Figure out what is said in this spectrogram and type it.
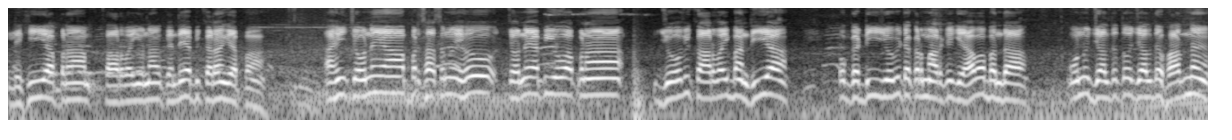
ਲਿਖੀ ਆਪਣਾ ਕਾਰਵਾਈ ਉਹਨਾਂ ਕਹਿੰਦੇ ਆ ਵੀ ਕਰਾਂਗੇ ਆਪਾਂ। ਅਸੀਂ ਚਾਹੁੰਦੇ ਆ ਪ੍ਰਸ਼ਾਸਨ ਨੂੰ ਇਹੋ ਚਾਹੁੰਦੇ ਆ ਵੀ ਉਹ ਆਪਣਾ ਜੋ ਵੀ ਕਾਰਵਾਈ ਬਣਦੀ ਆ ਉਹ ਗੱਡੀ ਜੋ ਵੀ ਟੱਕਰ ਮਾਰ ਕੇ ਗਿਆ ਵਾ ਬੰਦਾ ਉਹਨੂੰ ਜਲਦ ਤੋਂ ਜਲਦ ਫੜਨ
